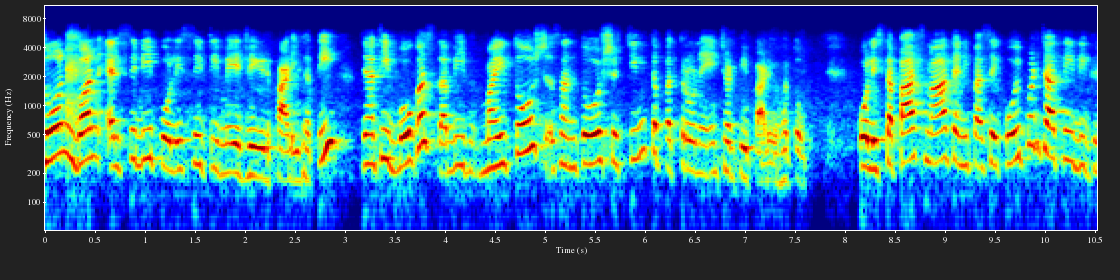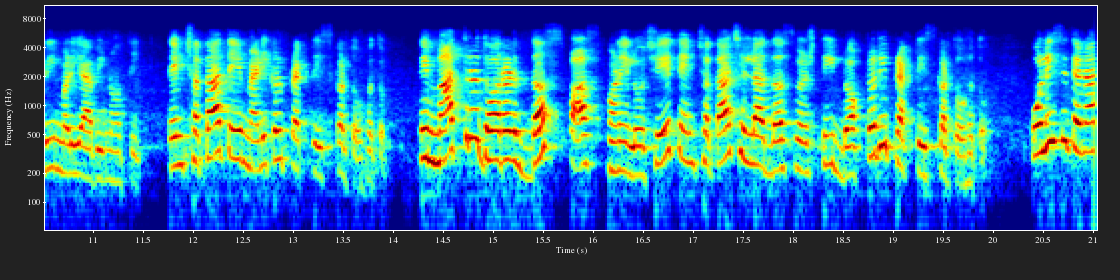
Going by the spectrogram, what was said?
ઝોન વન એલસીબી પોલીસની ટીમે રેડ પાડી હતી, જ્યાંથી બોગસ તબીબ મહિતોષ સંતોષ ચિંતપત્રોને ઝડપી પાડ્યો હતો. પોલીસ તપાસમાં તેની પાસે કોઈ પણ જાતની ડિગ્રી મળી આવી નહોતી. તેમ છતાં તે મેડિકલ પ્રેક્ટિસ કરતો હતો. તે માત્ર ધોરણ દસ પાસ ભણેલો છે, તેમ છતાં છેલ્લા દસ વર્ષથી ડોક્ટરી પ્રેક્ટિસ કરતો હતો. પોલીસે તેના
